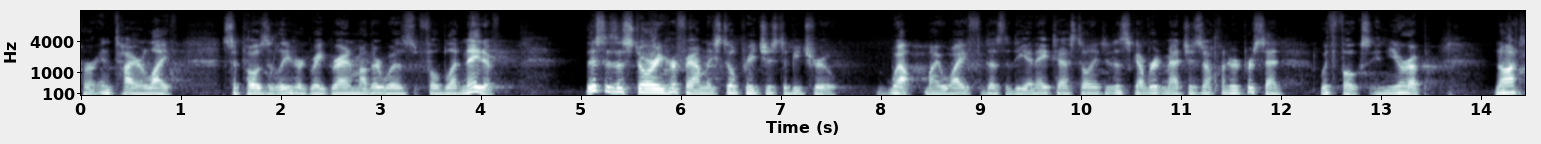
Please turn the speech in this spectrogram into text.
her entire life. Supposedly, her great grandmother was full blood Native. This is a story her family still preaches to be true. Well, my wife does the DNA test only to discover it matches 100% with folks in Europe. Not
